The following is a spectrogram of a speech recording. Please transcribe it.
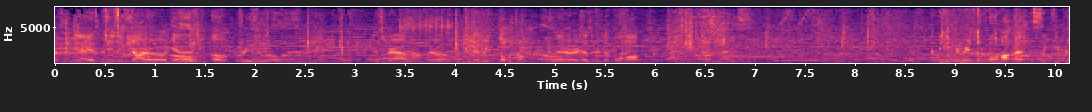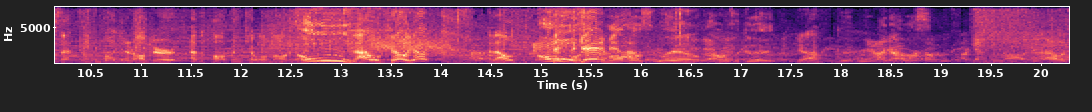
Hasn't yeah, he's been using gyro oh. again. Oh, Oh, Reason roll in. nice grab. Down throw. He double jump. Oh. There, he doesn't read the full hop. Oh, nice. I think if he reads the full hop at 60%, he can probably get an up air at the top and kill him, honestly. Oh! That will kill, yep. And that'll Oh, take the game, yeah. Almost lived. That was a good, Yeah. good read. That was, that was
